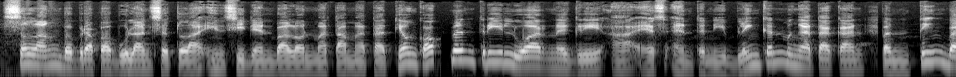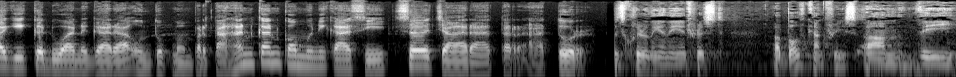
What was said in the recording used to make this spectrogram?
Selang beberapa bulan setelah insiden balon mata-mata Tiongkok, Menteri Luar Negeri AS Anthony Blinken mengatakan penting bagi kedua negara untuk mempertahankan komunikasi secara teratur. It's clearly in the interest of both countries. Um, the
